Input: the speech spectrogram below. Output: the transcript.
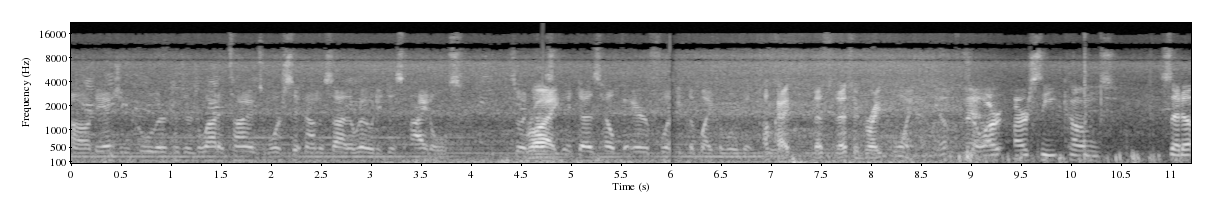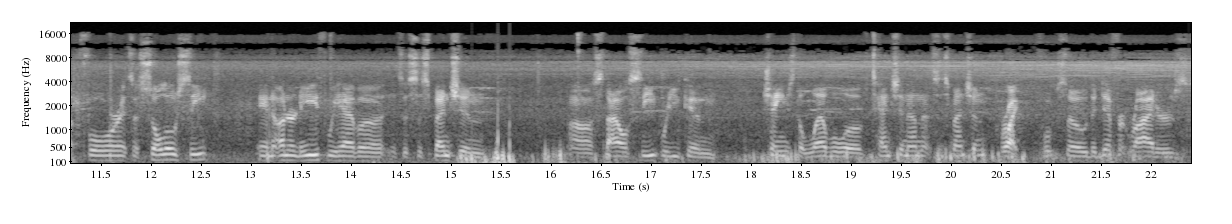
uh, the engine cooler, because there's a lot of times when we're sitting on the side of the road, it just idles. So it, Right. does, it does help the airflow keep the bike a little bit cooler. Okay, that's that's a great point. So our, our seat comes set up for it's a solo seat, and underneath we have a it's a suspension uh, style seat where you can change the level of tension on that suspension. Right, So the different riders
